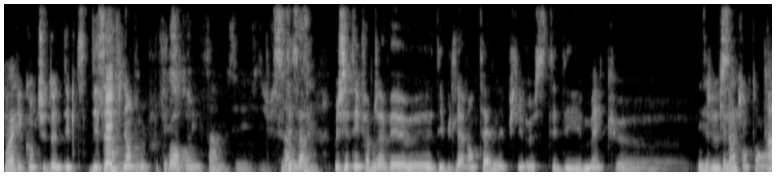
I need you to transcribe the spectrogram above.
Ouais. Et quand tu donnes des, petits, des Ah, avis un peu plus forts. surtout une femme, c'est c'est juste C'était ça. aussi. Mais j'étais une femme, j'avais euh, début de la vingtaine, et puis eux, c'était des mecs euh, Ils avaient de quel âge? 50 ans. Ah,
